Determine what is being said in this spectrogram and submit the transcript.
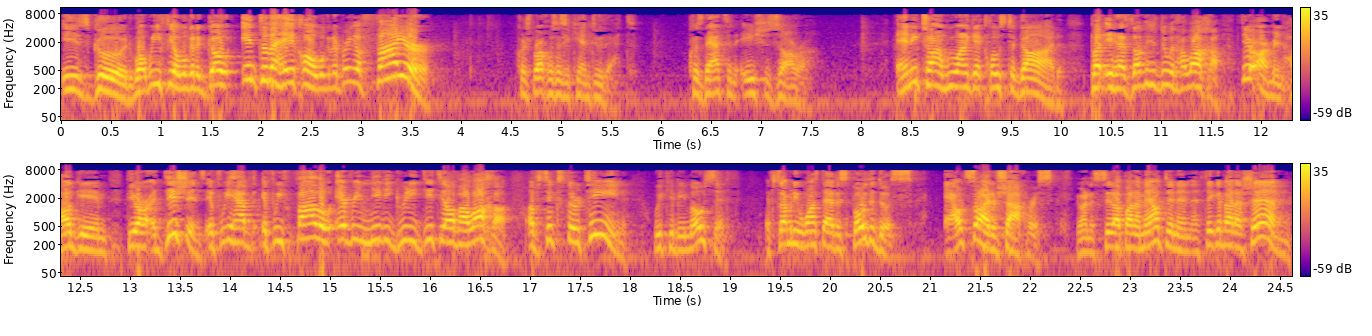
is good. What we feel. We're going to go into the Heichal. We're going to bring a fire. Because Baruch Hu says you can't do that. Because that's an Eish Zara. Anytime we want to get close to God, but it has nothing to do with halacha. There are minhagim, there are additions. If we have, if we follow every nitty gritty detail of halacha of six thirteen, we can be mosif. If somebody wants to have hisbodedus outside of shachris, you want to sit up on a mountain and, and, think about Hashem,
